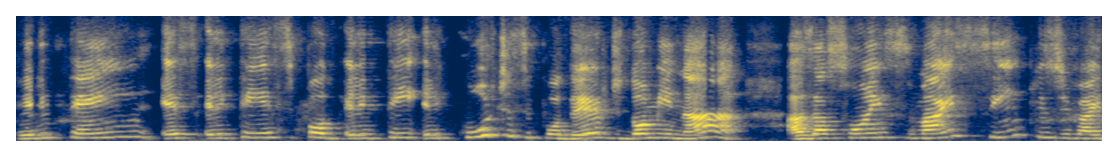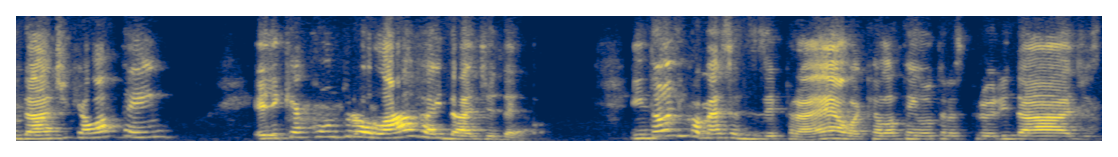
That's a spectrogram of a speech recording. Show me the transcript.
Ele tem esse, ele tem esse ele tem, ele curte esse poder de dominar as ações mais simples de vaidade que ela tem. Ele quer controlar a vaidade dela. Então ele começa a dizer para ela que ela tem outras prioridades,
